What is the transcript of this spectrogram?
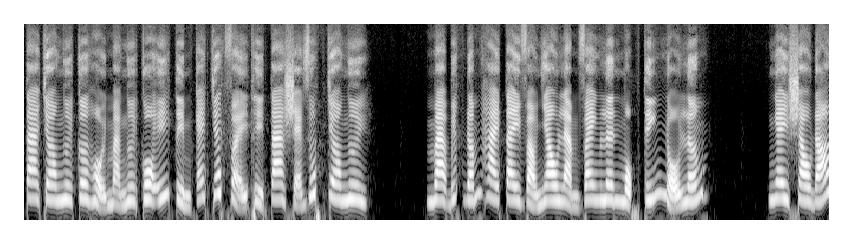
ta cho ngươi cơ hội mà ngươi cố ý tìm cái chết vậy thì ta sẽ giúp cho ngươi. Ma biết đấm hai tay vào nhau làm vang lên một tiếng nổ lớn. Ngay sau đó,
